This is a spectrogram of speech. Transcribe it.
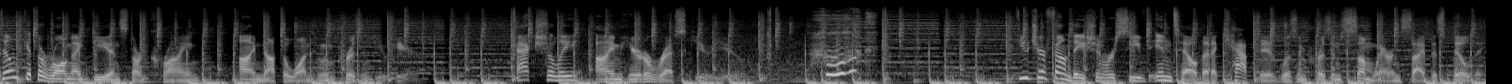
Don't get the wrong idea and start crying. I'm not the one who imprisoned you here. Actually, I'm here to rescue you. Future Foundation received intel that a captive was imprisoned somewhere inside this building.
